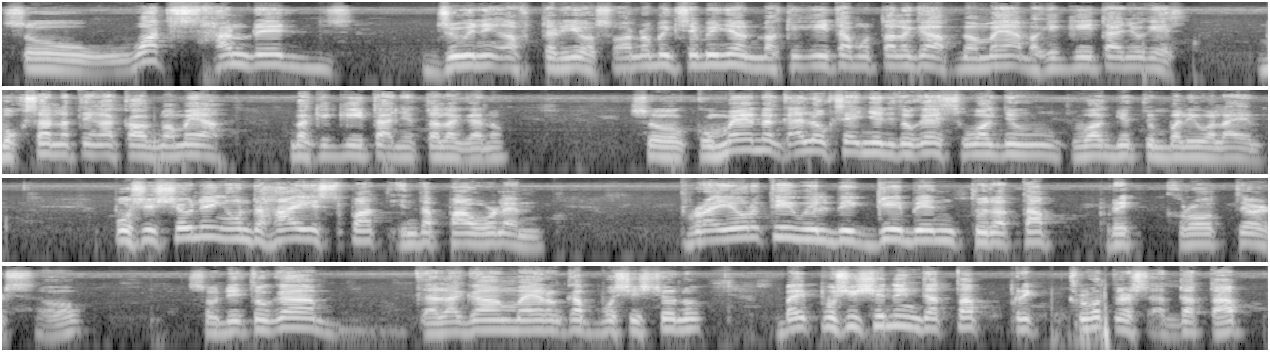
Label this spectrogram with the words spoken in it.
So, what's hundreds joining after you? So, ano big sabihin yun? Makikita mo talaga. Mamaya, makikita nyo guys. Buksan natin ang account mamaya. Makikita nyo talaga. No? So, kung may nag-alok sa inyo dito guys, huwag nyo, huwag nyo itong baliwalain. Positioning on the highest spot in the power line. Priority will be given to the top recruiters. Oh. So, dito ga, talagang mayroon kang posisyon. No? By positioning the top recruiters at the top,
